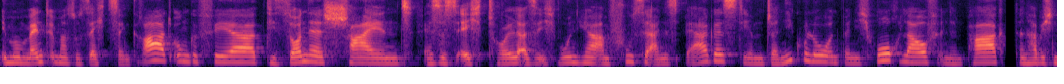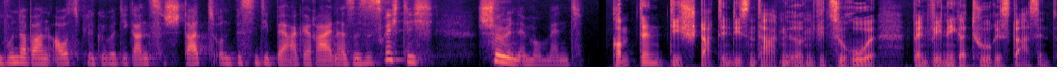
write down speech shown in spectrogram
im Moment immer so 16 Grad ungefähr. Die Sonne scheint. Es ist echt toll. Also ich wohne hier am Fuße eines Berges, dem Gianicolo. Und wenn ich hochlaufe in den Park, dann habe ich einen wunderbaren Ausblick über die ganze Stadt und bis in die Berge rein. Also es ist richtig schön im Moment. Kommt denn die Stadt in diesen Tagen irgendwie zur Ruhe, wenn weniger Touristen da sind?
